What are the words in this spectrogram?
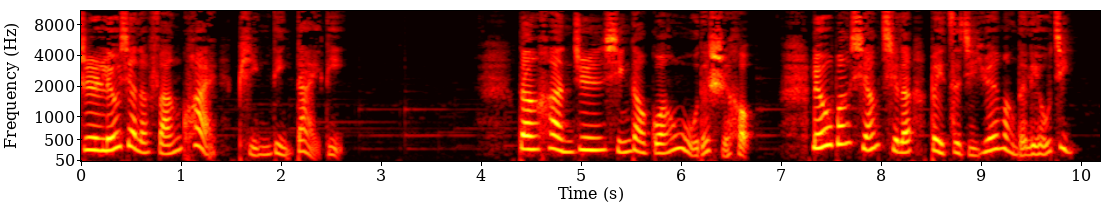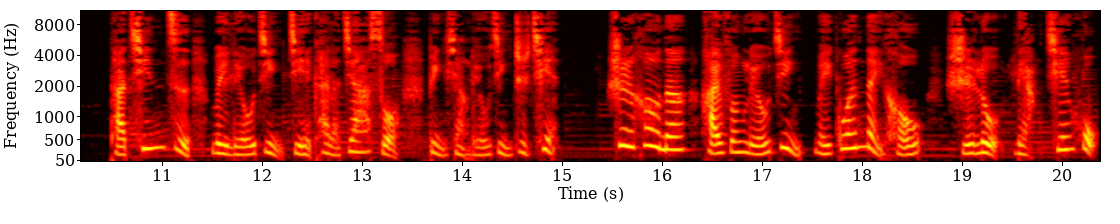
只留下了樊哙平定代地。当汉军行到广武的时候，刘邦想起了被自己冤枉的刘敬，他亲自为刘敬解开了枷锁，并向刘敬致歉。事后呢，还封刘敬为关内侯，食禄两千户，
